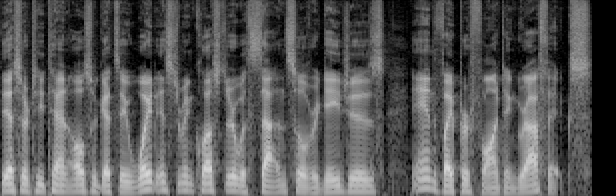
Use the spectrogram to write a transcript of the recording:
The SRT10 also gets a white instrument cluster with satin silver gauges and Viper font and graphics.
